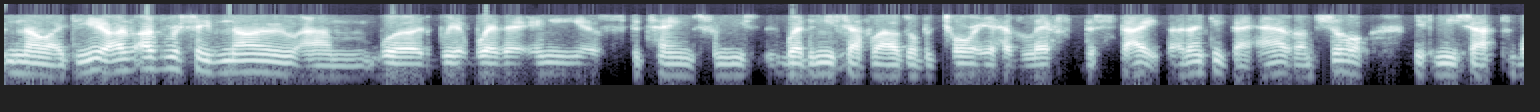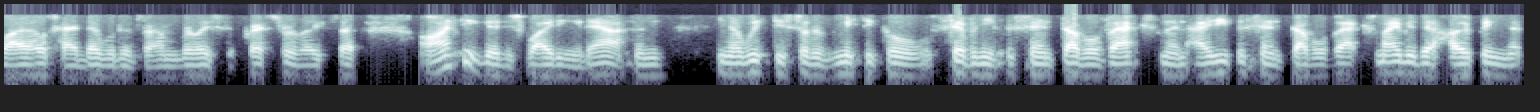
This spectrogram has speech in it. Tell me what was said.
no idea. I've, I've received no um, word whether any of the teams from New, whether New South Wales or Victoria have left the state. I don't think they have. I'm sure if New South Wales had, they would have um, released a press release. So I think they're just waiting it out. And you know, with this sort of mythical 70% double vax and then 80% double vax, maybe they're hoping that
